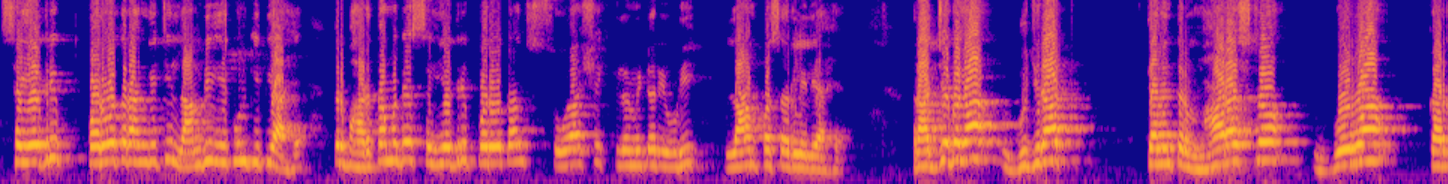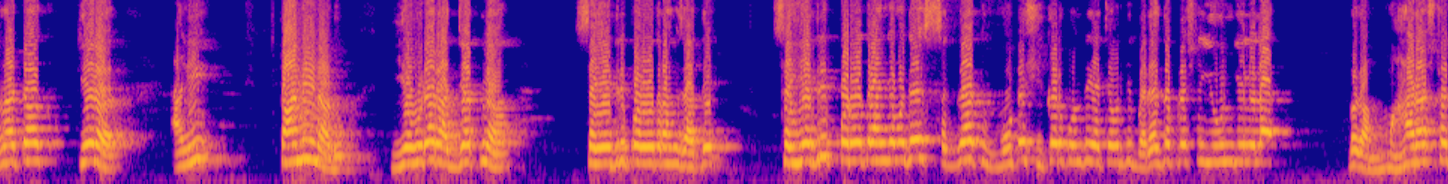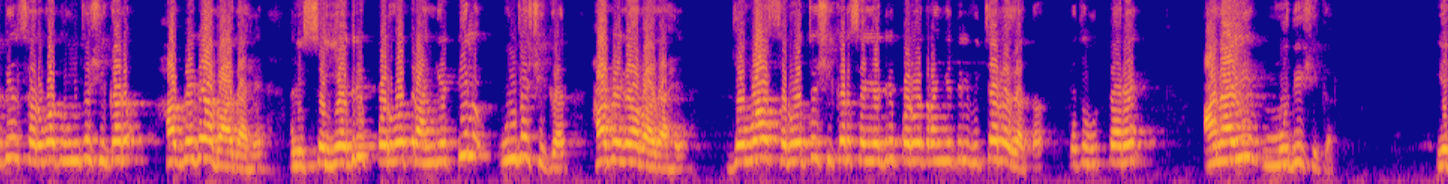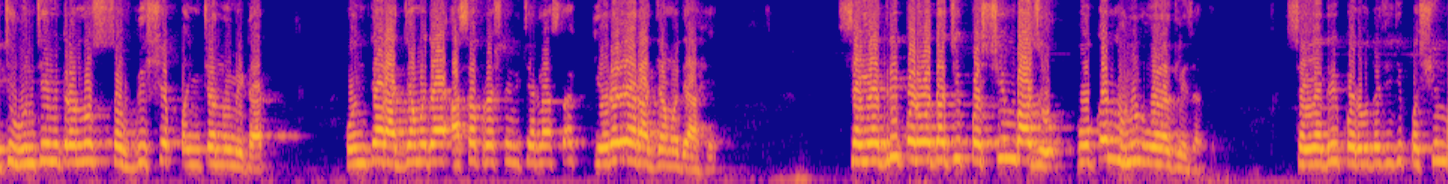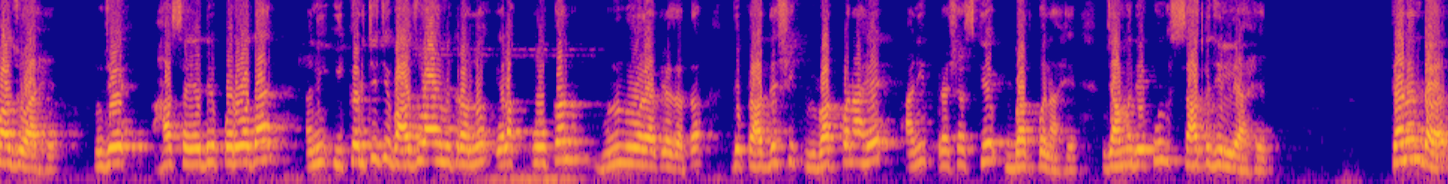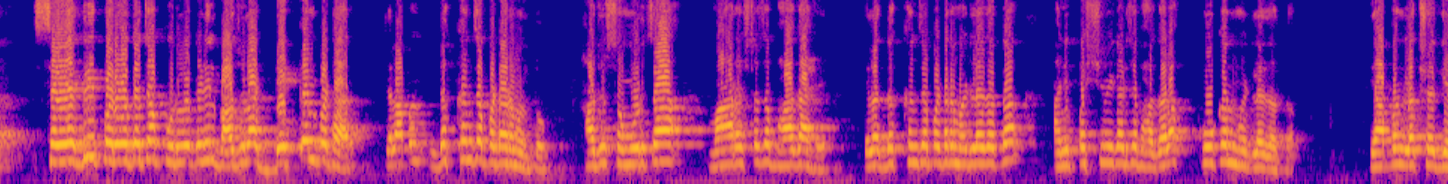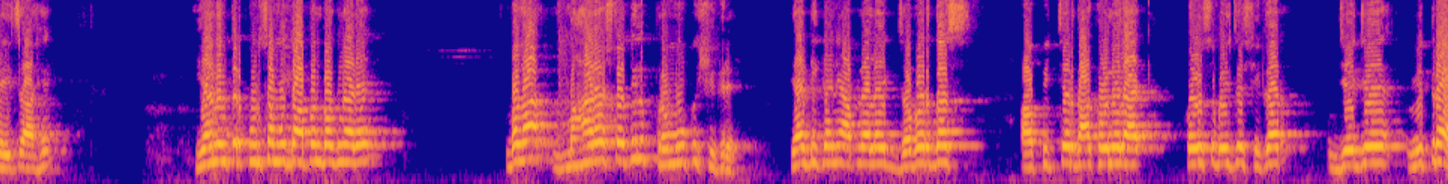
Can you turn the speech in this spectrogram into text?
सह्याद्री पर्वतरांगेची लांबी एकूण किती आहे? तर भारतामध्ये सह्याद्री पर्वतरांग सोळाशे किलोमीटर एवढी लांब पसरलेली आहे. राज्य बघा गुजरात त्यानंतर महाराष्ट्र गोवा कर्नाटक केरळ आणि तामिळनाडू. एवढ्या राज्यातनं सह्याद्री पर्वतरांग जाते. सह्याद्री पर्वतरांगेमध्ये सगळ्यात मोठं शिखर कोणतं याच्यावरती बऱ्याचदा प्रश्न येऊन गेलेला आहे. बघा महाराष्ट्रातील सर्वात उंच शिखर हा वेगळा भाग आहे आणि सह्याद्री पर्वतरांगेतील उंच शिखर हा वेगळा भाग आहे. जेव्हा सर्वोच्च शिखर सह्याद्री पर्वतरांगेतील विचारलं जातं त्याचं उत्तर आहे अनाई मुदी शिखर. याची उंची मित्रांनो सव्वीसशे पंच्याण्णव मीटर. कोणत्या राज्यामध्ये आहे असा प्रश्न विचारला असता केरळ या राज्यामध्ये आहे. सह्याद्री पर्वताची पश्चिम बाजू कोकण म्हणून ओळखली जाते. सह्याद्री पर्वताची जी पश्चिम बाजू आहे म्हणजे हा सह्याद्री पर्वत आहे आणि इकडची जी बाजू आहे मित्रांनो याला कोकण म्हणून ओळखलं जातं. जो प्रादेशिक विभाग पण आहे आणि प्रशासकीय विभाग पण आहे ज्यामध्ये एकूण सात जिल्हे आहेत. त्यानंतर सह्याद्री पर्वताच्या पूर्वेकडील बाजूला डेक्कन पठार त्याला आपण दख्खनचा पठार म्हणतो. हा जो समोरचा महाराष्ट्राचा भाग आहे याला दख्खनचा पठार म्हटलं जातं आणि पश्चिमेकडच्या भागाला कोकण म्हटलं जातं. हे आपण लक्षात घ्यायचं आहे. यानंतर पुढचा मुद्दा आपण बघणार आहे. बघा महाराष्ट्रातील प्रमुख शिखरे. या ठिकाणी आपल्याला एक जबरदस्त पिक्चर दाखवलेला आहे. कळसुबाईचं शिखर. जे जे मित्र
